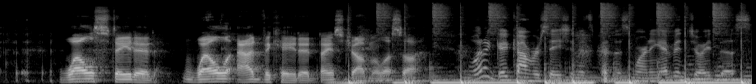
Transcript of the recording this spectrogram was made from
well stated. Well advocated. Nice job, Melissa. What a good conversation it's been this morning. I've enjoyed this.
